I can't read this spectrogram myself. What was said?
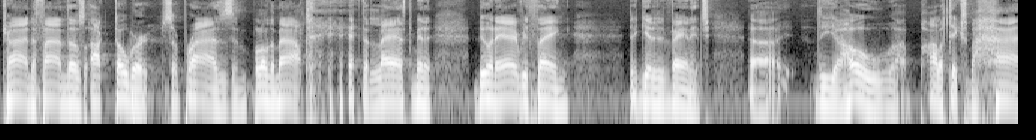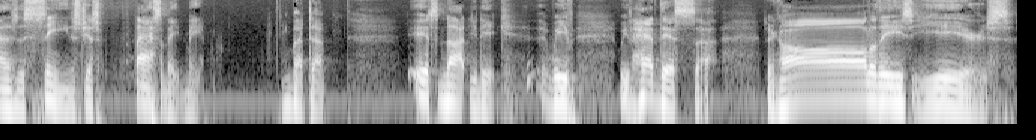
trying to find those October surprises and blow them out at the last minute, doing everything to get an advantage. Uh, the whole uh, politics behind the scenes just fascinate me. But uh, it's not unique. We've we've had this uh, during all of these years.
